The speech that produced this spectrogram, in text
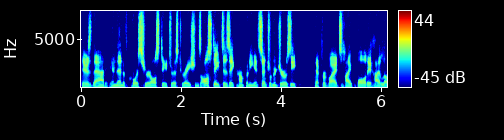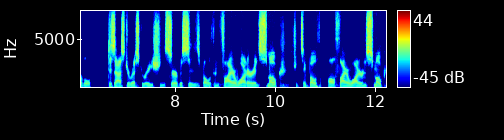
there's that. And then of course here at all states restorations. All states is a company in central new jersey that provides high quality high level disaster restoration services both in fire water and smoke. I should say both all fire water and smoke.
